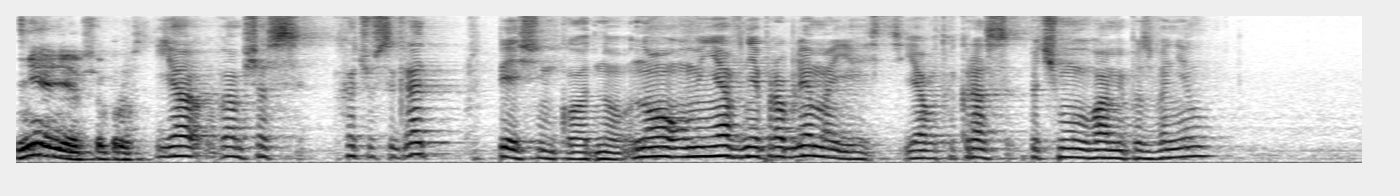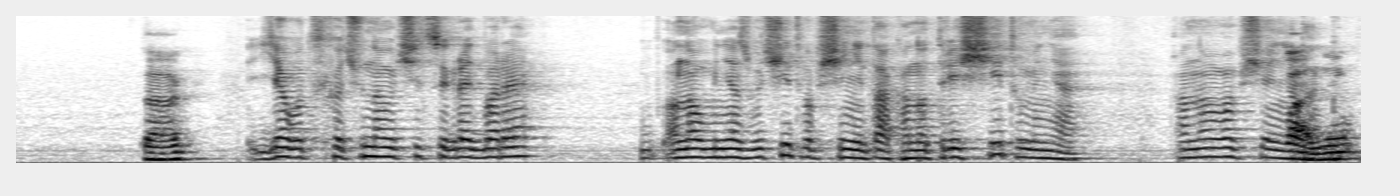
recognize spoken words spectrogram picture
Не-не, все просто. Я вам сейчас хочу сыграть песенку одну, но у меня в ней проблема есть. Я вот как раз почему вами позвонил. Так. Я вот хочу научиться играть баре. Оно у меня звучит вообще не так. Оно трещит у меня. Оно вообще не А, так. ну,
